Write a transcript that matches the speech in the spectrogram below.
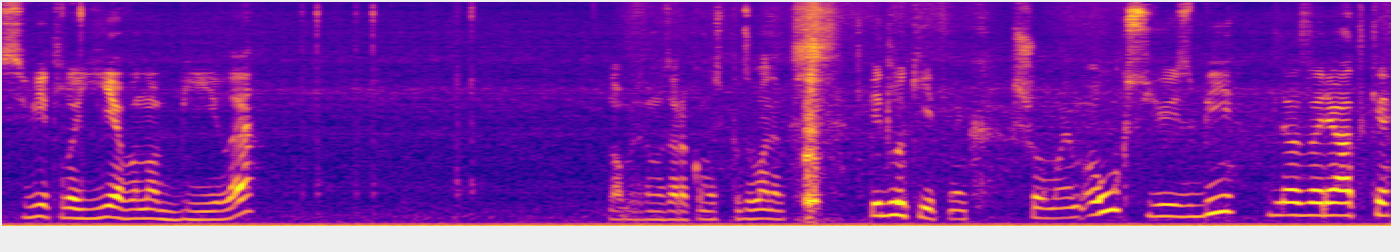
Світло є, воно біле. Добре, тому зараз комусь подзвонимо. Підлокітник. Маємо? AUX, USB для зарядки,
